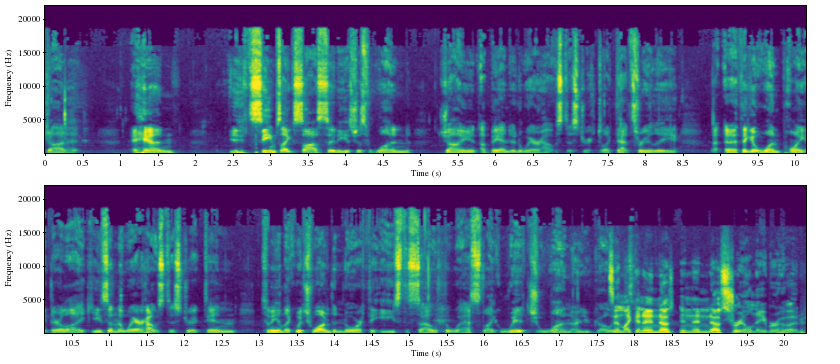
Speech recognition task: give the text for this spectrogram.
Got it. And it seems like Saw City is just one giant abandoned warehouse district. Like that's really. And I think at one point they're like, he's in the warehouse district And to me, I'm like, which one? The north, the east, the south, the west? Like, which one are you going? It's in like an, an industrial neighborhood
